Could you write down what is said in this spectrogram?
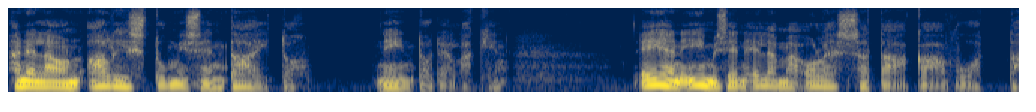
Hänellä on alistumisen taito, niin todellakin. Eihän ihmisen elämä ole sataakaan vuotta.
